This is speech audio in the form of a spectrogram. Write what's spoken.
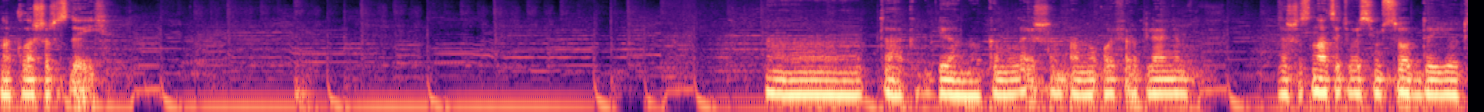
На Clashers Day. А, так, где оно? Accumulation. А ну, офер глянем. За 16 800 дают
